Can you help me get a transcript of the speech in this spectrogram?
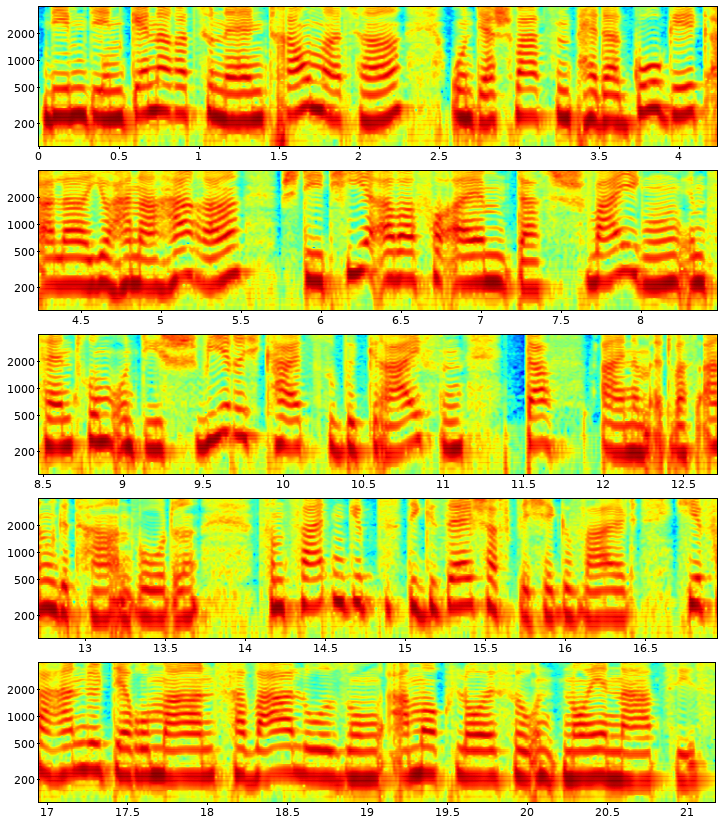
Neben den generationellen Traumata und der schwarzen Pädagogik aller Johanna Harrer steht hier aber vor allem das Schweigen im Zentrum und die Schwierigkeit zu begreifen, dass einem etwas angetan wurde. Zum Zweiten gibt es die gesellschaftliche Gewalt. Hier verhandelt der Roman Verwahrlosung, Amokläufe und neue Nazis.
